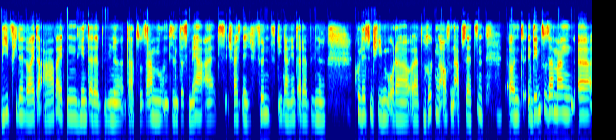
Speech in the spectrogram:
wie viele Leute arbeiten hinter der Bühne da zusammen und sind das mehr als, ich weiß nicht, fünf, die da hinter der Bühne Kulissen schieben oder äh, Perücken auf und absetzen. Und in dem Zusammenhang äh,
